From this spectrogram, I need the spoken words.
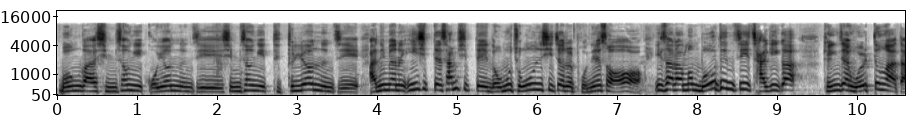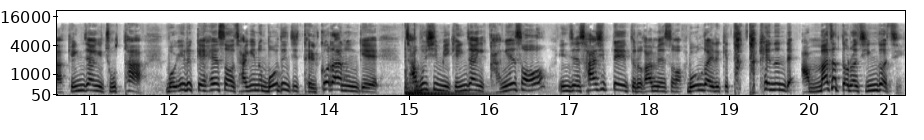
뭔가 심성이 꼬였는지 심성이 뒤틀렸는지 아니면은 20대 30대에 너무 좋은 시절을 보내서 이 사람은 뭐든지 자기가 굉장히 월등하다 굉장히 좋다 뭐 이렇게 해서 자기는 뭐든지 될 거라는 게 자부심이 굉장히 강해서 이제 40대에 들어가면서 뭔가 이렇게 탁탁 했는데 안 맞아 떨어진 거지.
